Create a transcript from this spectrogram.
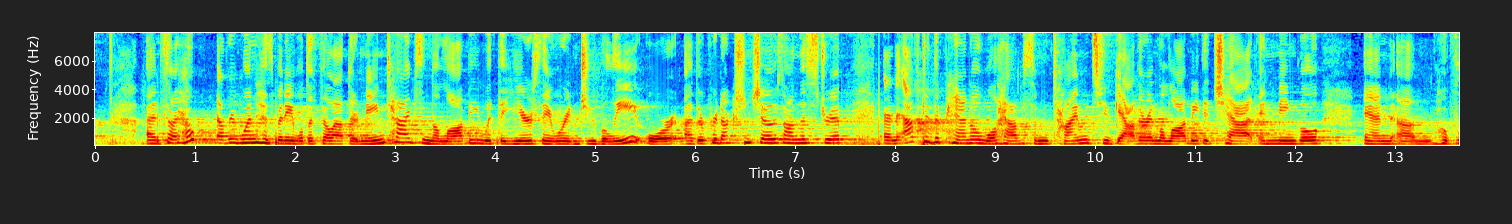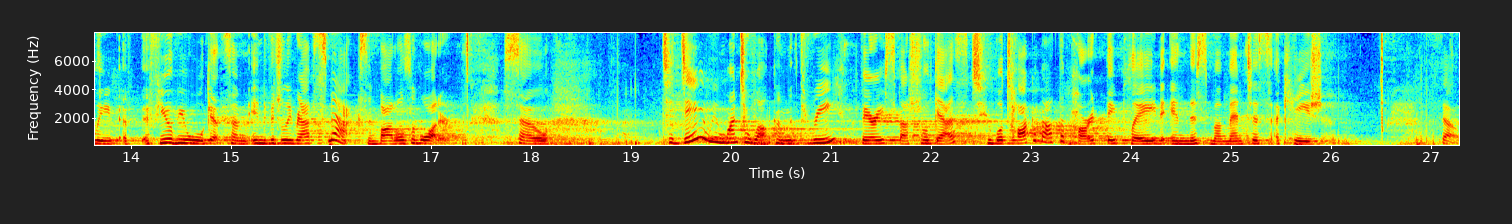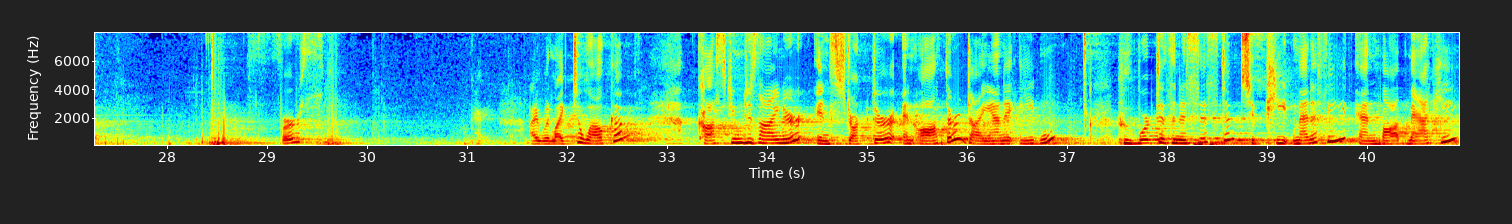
and so I hope everyone has been able to fill out their name tags in the lobby with the years they were in Jubilee or other production shows on the strip. And after the panel, we'll have some time to gather in the lobby to chat and mingle, and um, hopefully a, a few of you will get some individually wrapped snacks and bottles of water. So. Today, we want to welcome three very special guests who will talk about the part they played in this momentous occasion. So, first, okay, I would like to welcome costume designer, instructor, and author Diana Eden, who worked as an assistant to Pete Menefee and Bob Mackie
